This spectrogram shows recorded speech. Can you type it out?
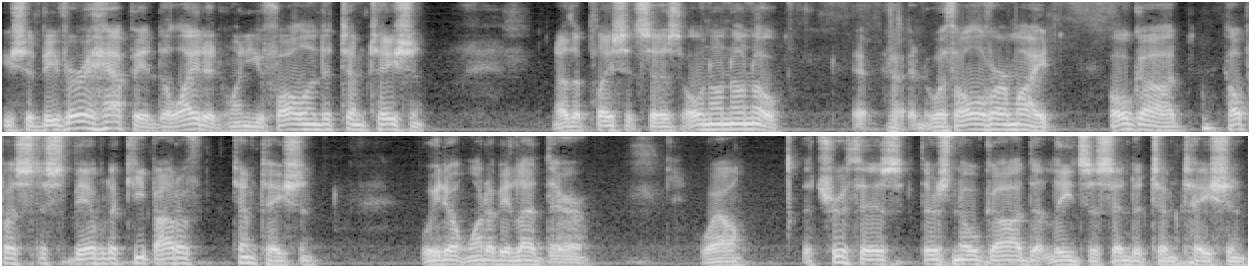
You should be very happy and delighted when you fall into temptation. Another place it says, oh, no, no, no. With all of our might, oh God, help us to be able to keep out of temptation. We don't want to be led there. Well, the truth is, there's no God that leads us into temptation,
